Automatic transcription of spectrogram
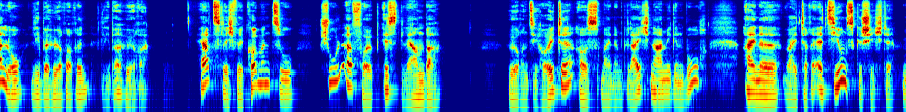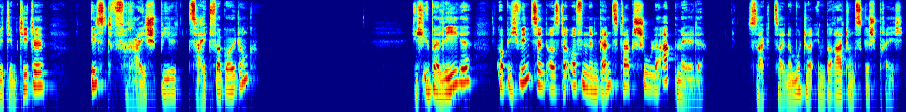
Hallo, liebe Hörerin, lieber Hörer. Herzlich willkommen zu Schulerfolg ist lernbar. Hören Sie heute aus meinem gleichnamigen Buch eine weitere Erziehungsgeschichte mit dem Titel Ist Freispiel Zeitvergeudung? Ich überlege, ob ich Vincent aus der offenen Ganztagsschule abmelde, sagt seine Mutter im Beratungsgespräch.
